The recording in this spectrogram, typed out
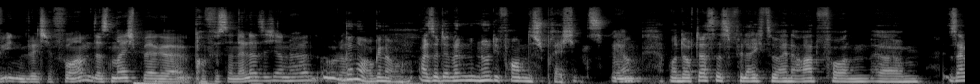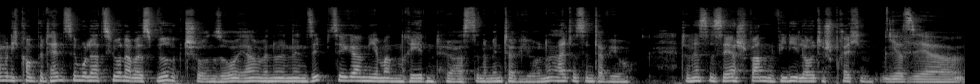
in welcher Form? Dass Maischberger professioneller sich anhört? Oder? Genau, genau. Also der, nur die Form des Sprechens. Mhm. Ja? Und auch das ist vielleicht so eine Art von, ähm, sagen wir nicht Kompetenzsimulation, aber es wirkt schon so. Ja? Wenn du in den 70ern jemanden reden hörst in einem Interview, ein altes Interview, dann ist es sehr spannend, wie die Leute sprechen. Ja, sehr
